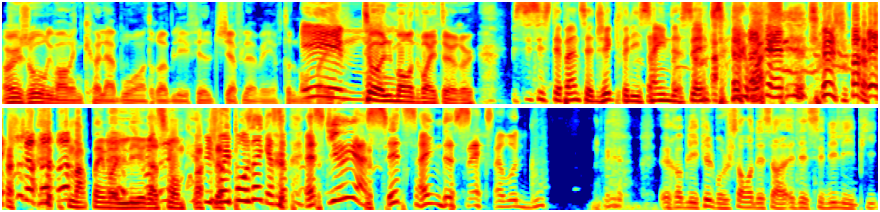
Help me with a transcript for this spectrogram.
Un jour, il va y avoir une collabo entre Rob Liefeld et Jeff Lemire. Tout le monde, va être, tout le monde va être heureux. Puis si c'est Stéphane Sedgwick qui fait des scènes de sexe, je, je vais être là. Martin va le lire à ce moment-là. Puis je vais lui poser la question est-ce qu'il y a eu assez de scènes de sexe à votre goût? Rob Liefeld va juste avoir dessiné les pieds.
